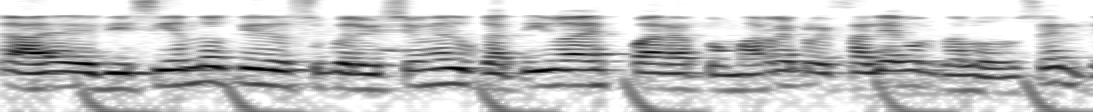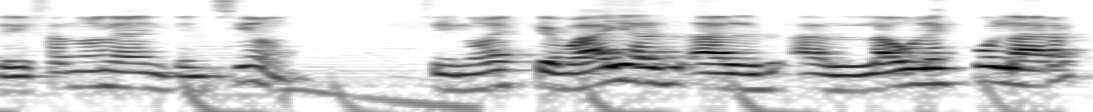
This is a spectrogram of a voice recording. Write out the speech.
ah, eh, diciendo que la supervisión educativa es para tomar represalia contra los docentes, esa no es la intención, sino es que vaya al, al aula escolar,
